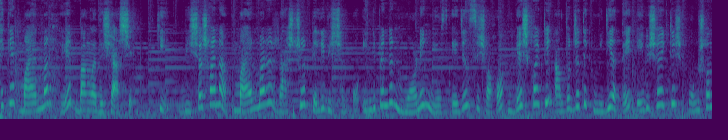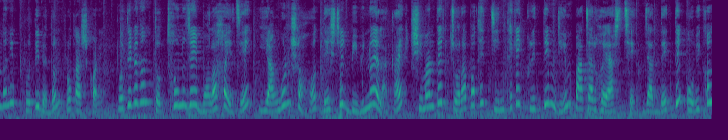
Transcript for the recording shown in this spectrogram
থেকে মায়ানমার হয়ে বাংলাদেশে আসে। কি? বিশ্বাস হয় না? মায়ানমারের রাষ্ট্রীয় টেলিভিশন ও ইন্ডিপেন্ডেন্ট মর্নিং নিউজ এজেন্সি সহ বেশ কয়েকটি আন্তর্জাতিক মিডিয়াতে এই বিষয়ে একটি অনুসন্ধানী প্রতিবেদন প্রকাশ করে। প্রতিবেদন তথ্য অনুযায়ী বলা হয় যে ইয়াঙ্গুন সহ দেশটির বিভিন্ন এলাকায় সীমান্তের চোরাপথে চীন থেকে কৃত্রিম ডিম পাচার হয়ে আসছে, যা দেখতে অবিকল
